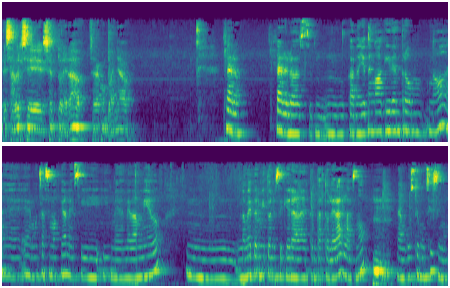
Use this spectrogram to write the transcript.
de saberse ser tolerado, ser acompañado. Claro, claro, los, mm, cuando yo tengo aquí dentro ¿no? Eh, eh, muchas emociones y, me, dan miedo, no me permito ni siquiera intentar tolerarlas, ¿no? Me angustio muchísimo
